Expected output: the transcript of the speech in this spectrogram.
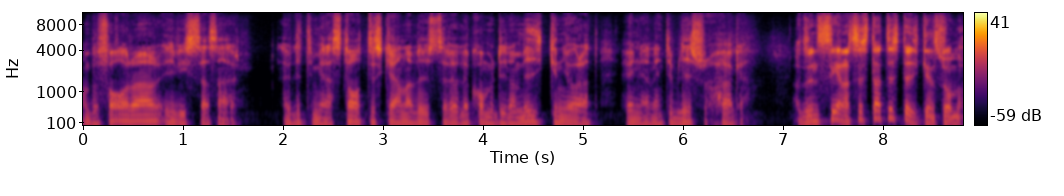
man befarar i vissa så här, lite mer statiska analyser eller kommer dynamiken göra att höjningarna inte blir så höga? Alltså den senaste statistiken som,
